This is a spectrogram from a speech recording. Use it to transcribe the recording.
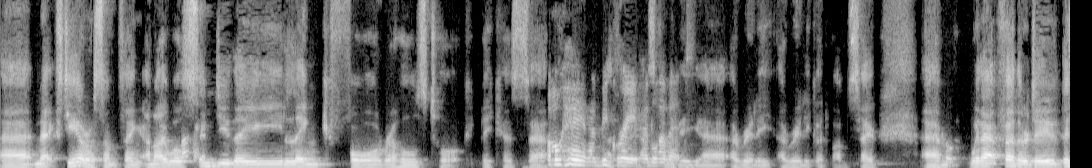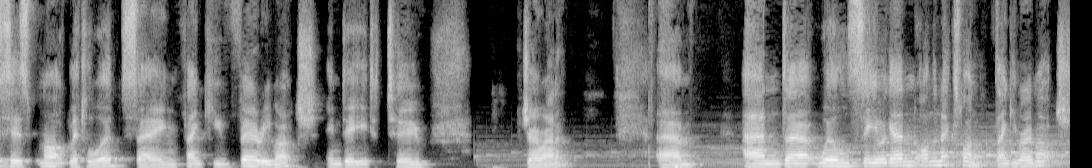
uh, next year or something. And I will love send it. you the link for Rahul's talk because uh, okay, that'd be great. I'd love it. Be, uh, a really a really good one. So, um, cool. without further ado, this is Mark Littlewood saying thank you very much indeed to Joanna. Um, and uh, we'll see you again on the next one. Thank you very much.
